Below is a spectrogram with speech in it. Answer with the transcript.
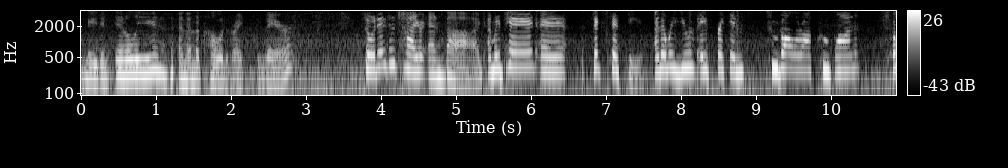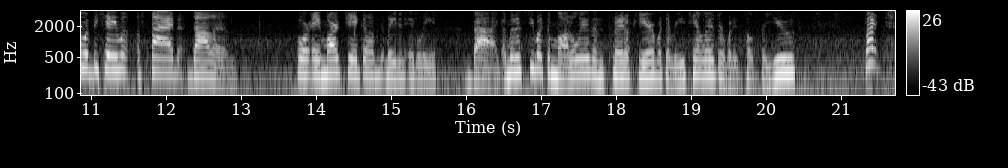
Made in Italy and then the code right there. So it is his higher end bag. And we paid a 650 And then we used a freaking $2 off coupon so it became $5 for a Marc Jacobs made in Italy bag. I'm going to see what the model is and put it up here what the retail is or what it sells for use. But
